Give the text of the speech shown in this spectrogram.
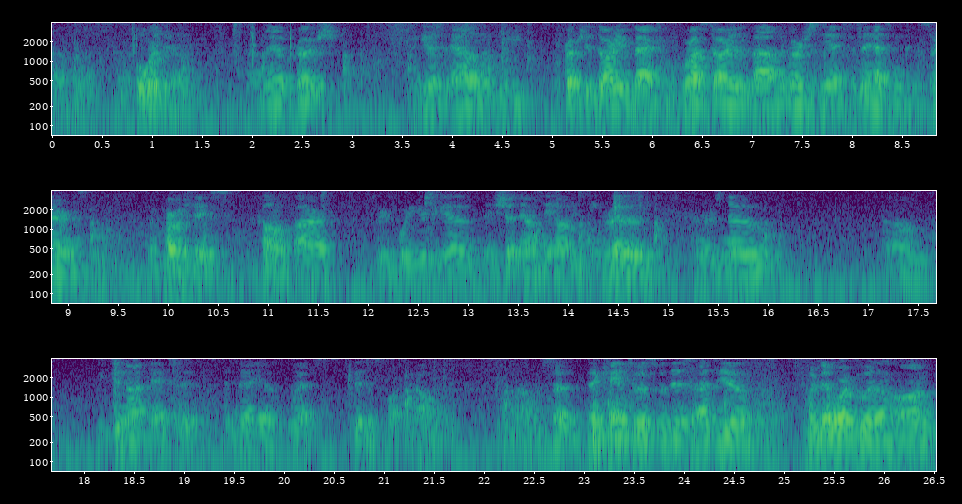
uh, for them. Uh, They approached, I guess, Alan, when he approached the authority back before I started about an emergency exit. They had some concerns. When Permafix caught on fire three or four years ago, they shut down St. Augustine Road, and there was no, um, you could not exit Azalea West Business Park at all. Um, So they came to us with this idea. We've been working with them on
